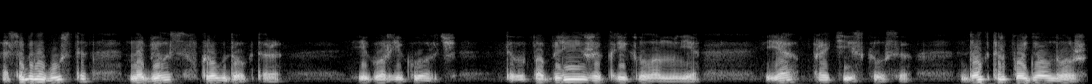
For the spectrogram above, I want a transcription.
Особенно густо набилось в круг доктора. «Егор Егорыч, да вы поближе!» — крикнул он мне — я протискался. Доктор поднял нож.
